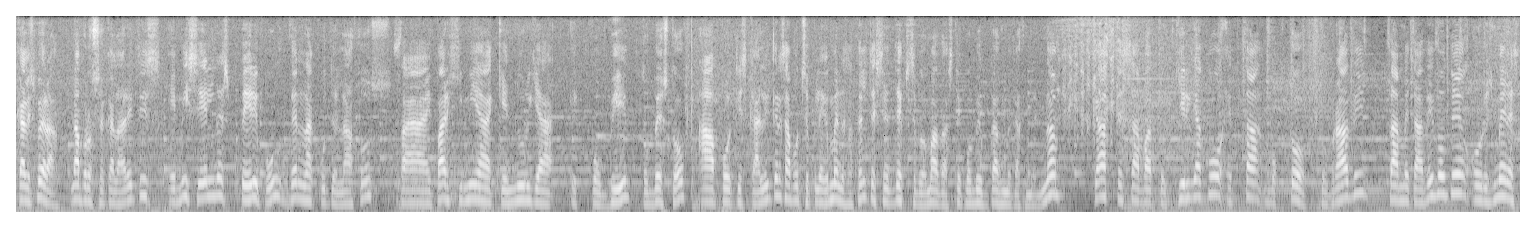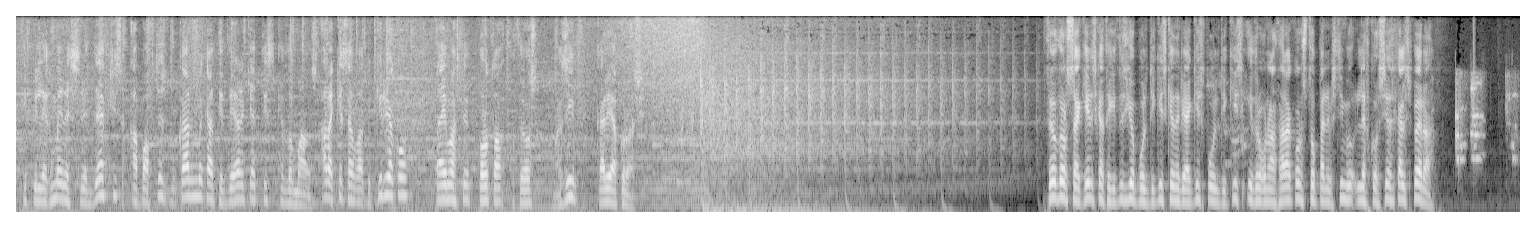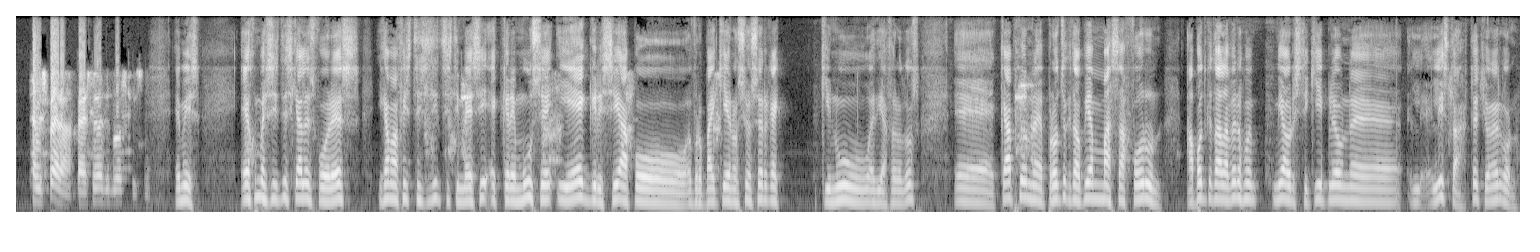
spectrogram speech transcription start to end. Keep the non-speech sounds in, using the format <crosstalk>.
Καλησπέρα, Λάμπρος Καλαρίτη. Εμείς οι Έλληνες περίπου δεν ακούτε λάθος. Θα υπάρχει μια καινούρια εκπομπή, το Best of, από τις καλύτερες, από τις επιλεγμένες, αν θέλετε, συνεντεύξεις της εβδομάδας στην εκπομπή που κάνουμε καθημερινά. Κάθε Σαββατοκύριακο, 7 με 8 το βράδυ, θα μεταδίδονται ορισμένες επιλεγμένες συνεντεύξεις από αυτές που κάνουμε κατά τη διάρκεια της εβδομάδας. Άρα και Σαββατοκύριακο θα είμαστε πρώτα ο Θεός μαζί. Καλή ακρόαση. Θέοδωρο Σακύρης, καθηγητής Γεωπολιτικής και Ενεργειακής Πολιτικής Ιδρογοναθράκων στο Πανεπιστήμιο Λευκοσίας. Καλησπέρα. Καλησπέρα. Ευχαριστώ για την πρόσκληση. Εμείς έχουμε συζητήσει και άλλες φορές. Είχαμε αφήσει τη συζήτηση στη μέση. Εκκρεμούσε η έγκριση από Ευρωπαϊκή Ένωση ως έργα κοινού ενδιαφέροντος ε, κάποιων ε, project τα οποία μας αφορούν. Από ό,τι καταλαβαίνω, έχουμε μια οριστική πλέον ε, λίστα τέτοιων έργων.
